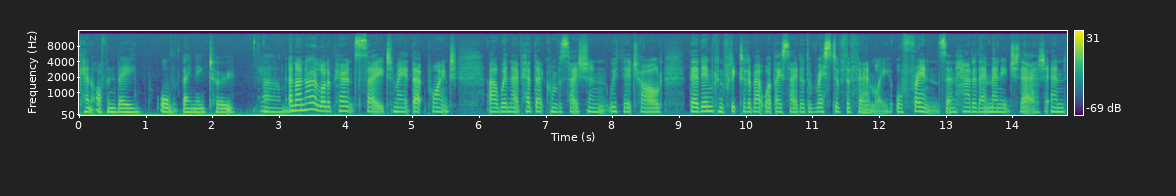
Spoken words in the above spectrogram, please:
can often be all that they need to. Yeah. Um, And I know a lot of parents say to me at that point, uh, when they've had that conversation with their child, they're then conflicted about what they say to the rest of the family or friends and how do they manage that. And,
